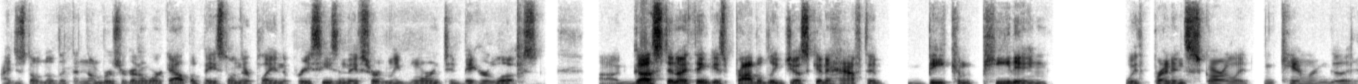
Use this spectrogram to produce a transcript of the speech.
I just don't know that the numbers are going to work out, but based on their play in the preseason, they've certainly warranted bigger looks. Uh, Gustin, I think, is probably just going to have to be competing with Brennan Scarlett and Cameron Goode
